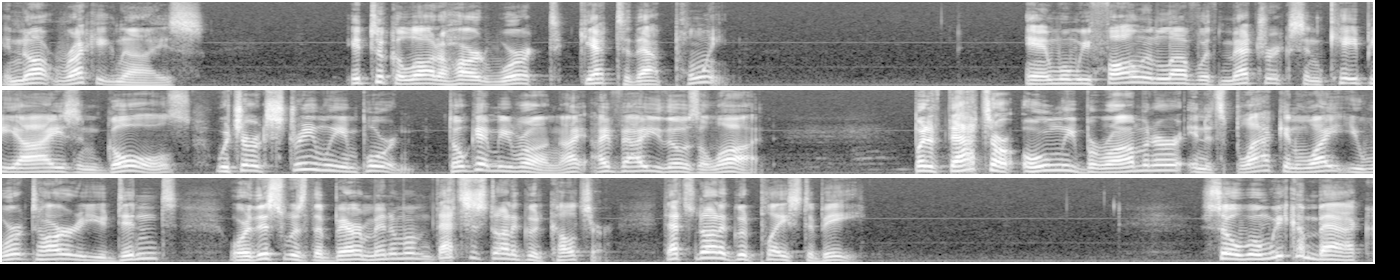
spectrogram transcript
and not recognize it took a lot of hard work to get to that point. And when we fall in love with metrics and KPIs and goals, which are extremely important, don't get me wrong, I, I value those a lot. But if that's our only barometer and it's black and white, you worked hard or you didn't, or this was the bare minimum, that's just not a good culture. That's not a good place to be. So when we come back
